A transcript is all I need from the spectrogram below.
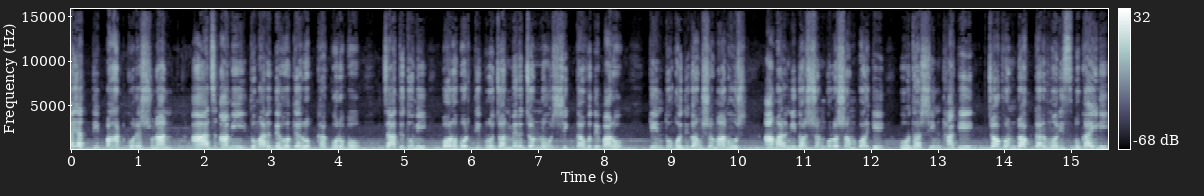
আয়াতটি পাঠ করে শোনান। আজ আমি তোমার দেহকে রক্ষা করব, যাতে তুমি পরবর্তী প্রজন্মের জন্য শিক্ষা হতে পারো। কিন্তু অধিকাংশ মানুষ আমার নিদর্শনগুলো সম্পর্কে উদাসীন থাকে। যখন ডক্টর মরিস বুকাইলি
